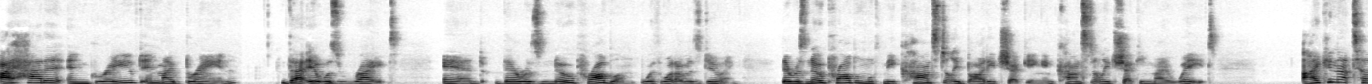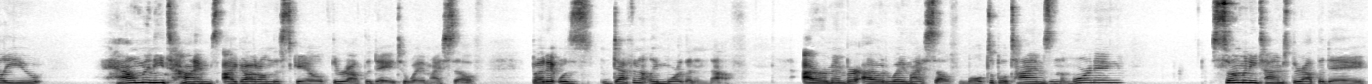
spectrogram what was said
I had it engraved in my brain that it was right and there was no problem with what I was doing. There was no problem with me constantly body checking and constantly checking my weight. I cannot tell you how many times I got on the scale throughout the day to weigh myself, but it was definitely more than enough. I remember I would weigh myself multiple times in the morning, so many times throughout the day,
